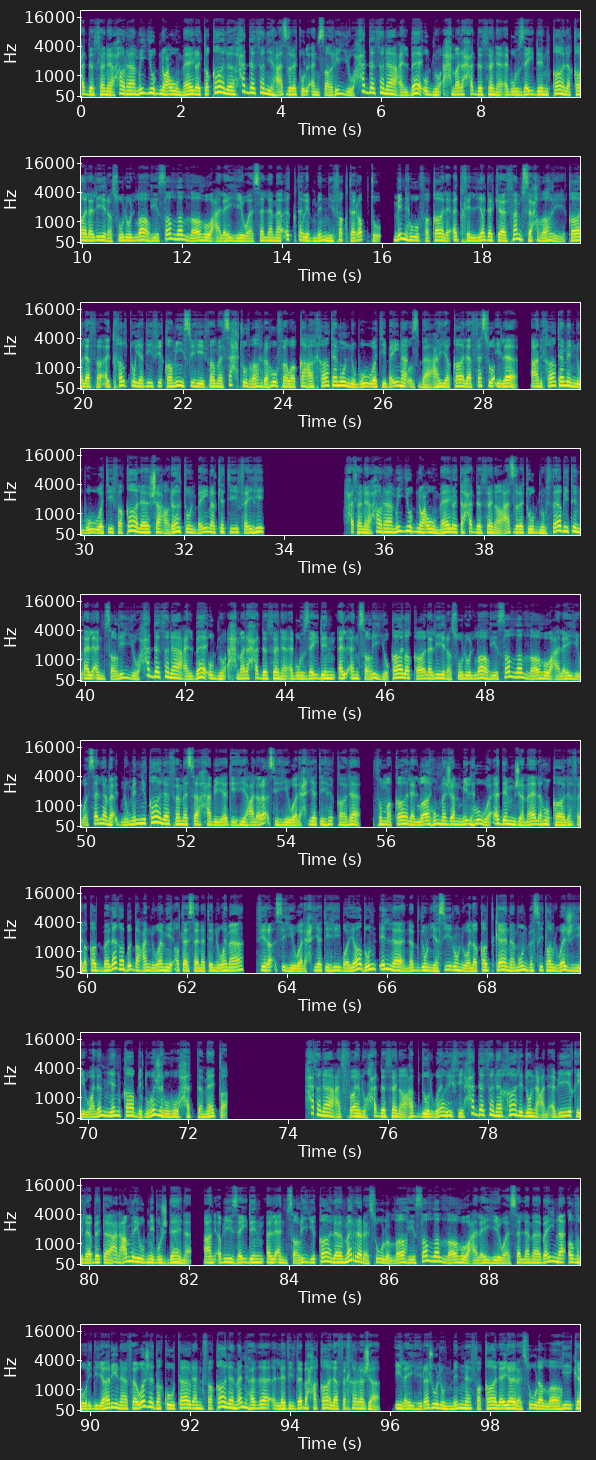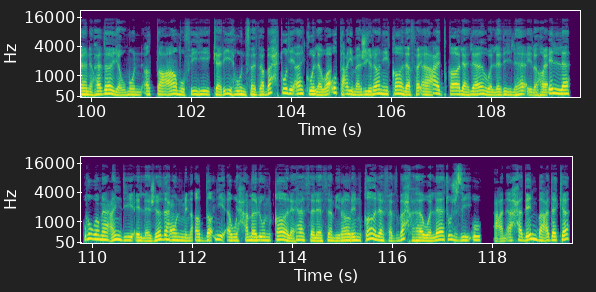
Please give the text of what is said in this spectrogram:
حدثنا حرامي بن عمارة قال حدثني عزرة الأنصاري حدثنا علباء بن أحمر حدثنا أبو زيد قال قال لي رسول الله صلى الله عليه وسلم اقترب مني فاقتربت منه فقال أدخل يدك فامسح ظهري قال فأدخلت يدي في قميصه فمسحت ظهره فوقع خاتم النبوة بين إصبعي قال فسئلا. عن خاتم النبوة فقال شعرات بين كتيفيه حدثنا حرامي بن عمار تحدثنا عزرة بن ثابت الأنصاري حدثنا علباء بن أحمر حدثنا أبو زيد الأنصاري قال قال لي رسول الله صلى الله عليه وسلم ادن مني قال فمسح بيده على رأسه ولحيته قال ثم قال اللهم جمله وأدم جماله قال فلقد بلغ بضعا ومئة سنة وما في رأسه ولحيته بياض إلا نبذ يسير ولقد كان منبسط الوجه ولم ينقابض وجهه حتى مات. حدثنا عفان حدثنا عبد الوارث حدثنا خالد عن أبي قلابة عن عمرو بن بجدان عن أبي زيد الأنصاري قال مر رسول الله صلى الله عليه وسلم بين أظهر ديارنا فوجد قوتارا فقال من هذا الذي ذبح؟ قال فخرج إليه رجل منا فقال يا رسول الله كان هذا يوم الطعام فيه كريه فذبحت لآكل وأطعم جيراني؟ قال فأعد. قال لا والذي لا إله إلا هو ما عندي إلا جذع من الضأن أو حمل قالها ثلاث مرار قال فاذبحها ولا تجزئ عن أحد بعدك.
